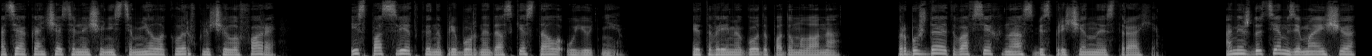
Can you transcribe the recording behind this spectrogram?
Хотя окончательно еще не стемнело, Клэр включила фары, и с подсветкой на приборной доске стало уютнее. Это время года, подумала она, пробуждает во всех нас беспричинные страхи. А между тем зима еще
